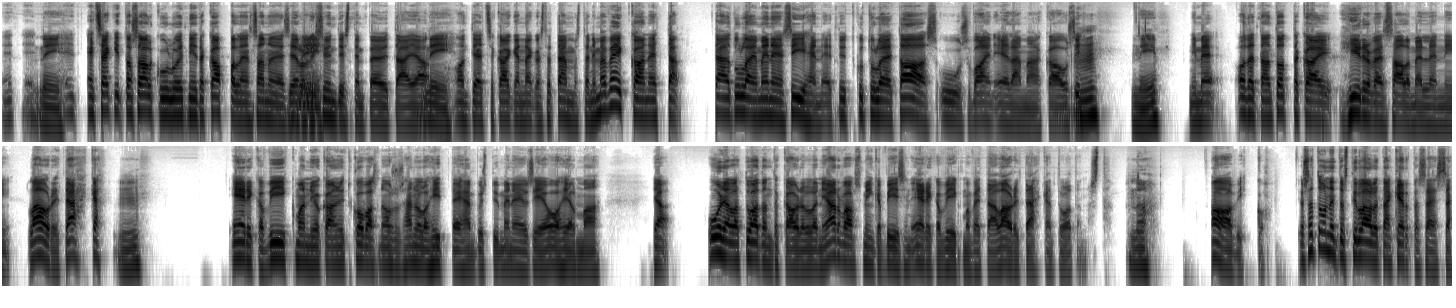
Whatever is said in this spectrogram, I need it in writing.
Et, et, Niin. et, et säkin tuossa alkuun luit niitä kappaleen sanoja, siellä oli Niin. syntisten pöytää ja Niin. on tietysti kaiken näköistä tämmöistä, niin mä veikkaan, että tämä tulee meneen siihen, että nyt kun tulee taas uusi vain elämää kausi, mm. niin, niin me otetaan totta kai Hirvensalmelle niin Lauri Tähkä, mm, Erika Viikman, joka on nyt kovassa nousussa, hänellä on hittejä, hän pystyy menemään jo siihen ohjelmaan. Ja uudella tuotantokaudella, niin arvaus, minkä biisin Erika Viikman vetää Lauri Tähkän tuotannosta. no, Aavikko. Jossa tunnetusti lauletaan kertosäessä,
